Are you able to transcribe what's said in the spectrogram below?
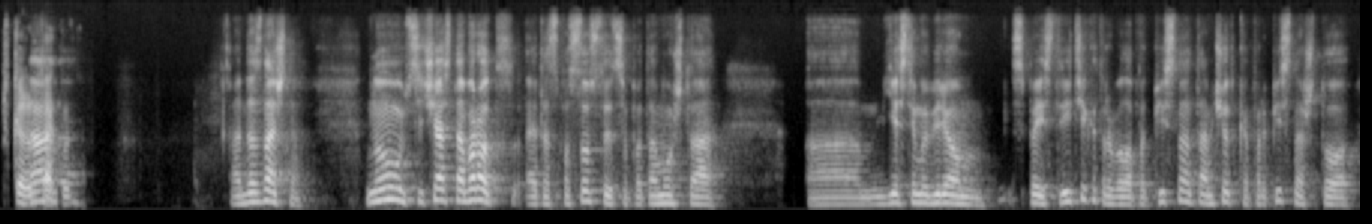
скажем да, так. Да. Вот. Однозначно. Ну, сейчас, наоборот, это способствуется, потому что если мы берем Space Treaty, которая была подписана, там четко прописано, что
